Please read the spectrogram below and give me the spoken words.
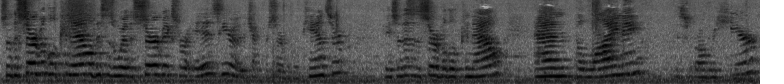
so the cervical canal, this is where the cervix is here. They check for cervical cancer. Okay, so this is the cervical canal, and the lining is over here.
